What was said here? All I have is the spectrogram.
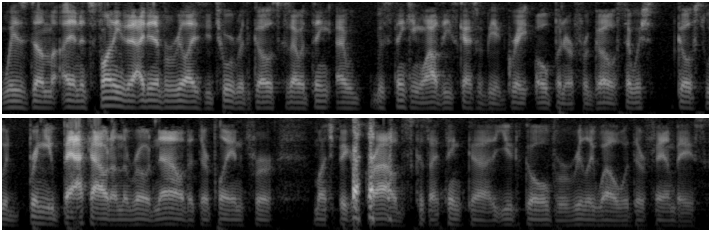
wisdom. And it's funny that I never realized you toured with Ghost because I would think I was thinking, wow, these guys would be a great opener for Ghost. I wish Ghost would bring you back out on the road now that they're playing for much bigger crowds because I think uh, you'd go over really well with their fan base.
